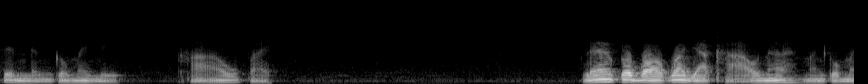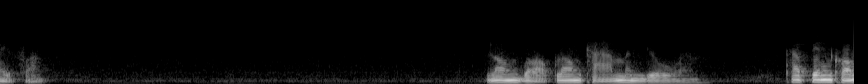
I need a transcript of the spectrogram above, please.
เส้นหนึ่งก็ไม่มี ขาวไป แล้วก็บอกว่าอย่าขาวนะ มันก็ไม่ฟัง ลองบอกลองถามมันอยู่ว่าถ้าเป็นของ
